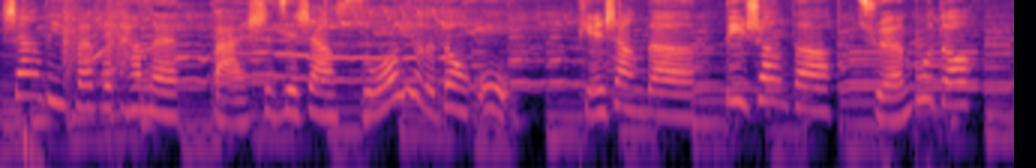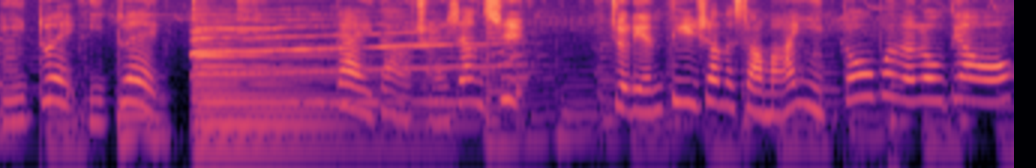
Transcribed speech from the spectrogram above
上帝吩咐他们把世界上所有的动物，天上的、地上的，全部都一对一对带到船上去，就连地上的小蚂蚁都不能漏掉哦。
